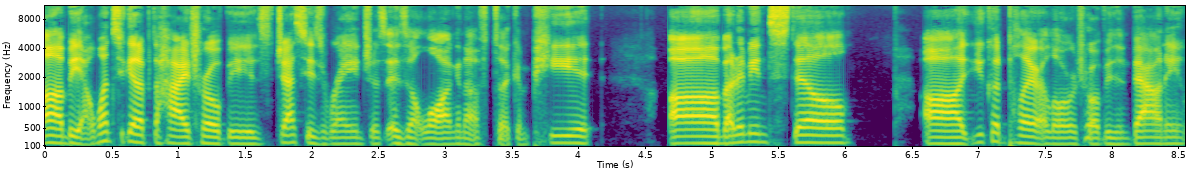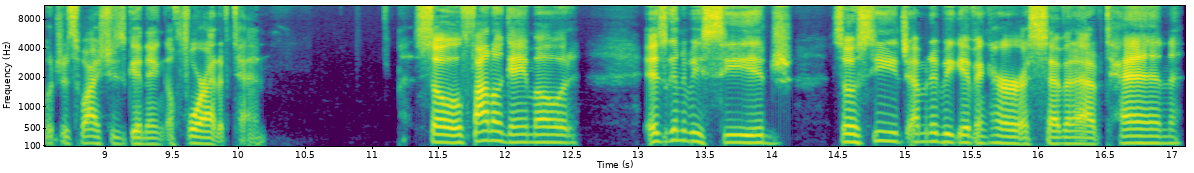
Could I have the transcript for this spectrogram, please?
Uh, but yeah, once you get up to high trophies, Jessie's range just isn't long enough to compete. Uh, but I mean, still, uh, you could play her at lower trophies in bounty, which is why she's getting a four out of ten. So final game mode is going to be siege. So siege, I'm going to be giving her a seven out of ten.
